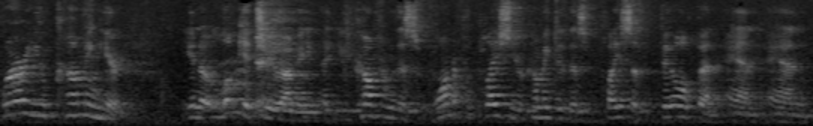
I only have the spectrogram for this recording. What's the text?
why are you coming here? You know, look at you. I mean, you come from this wonderful place and you're coming to this place of filth and, and, and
